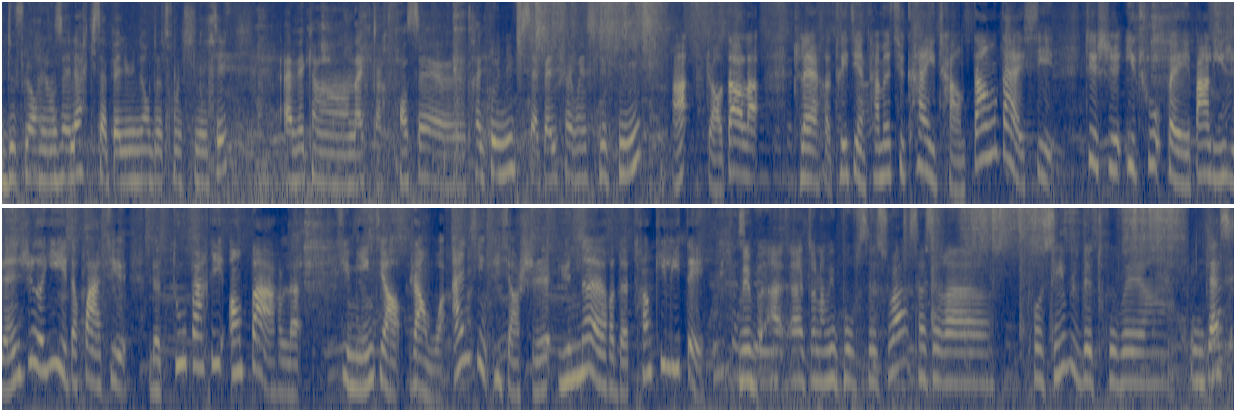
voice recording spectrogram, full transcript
de Florian Zeller qui s'appelle Une heure de tranquillité, avec un acteur français euh, très connu qui s'appelle Fabrice Lucchini. 啊，找到了 ！Claire 推荐他们去看一场当代戏，这是一出被巴黎人热议的话剧《Le Tout Paris en parle》，剧名叫《让我安静一小时》（Une heure de tranquillité）。Mais à, à ton avis, pour ce soir, ça sera possible de trouver un... Une place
